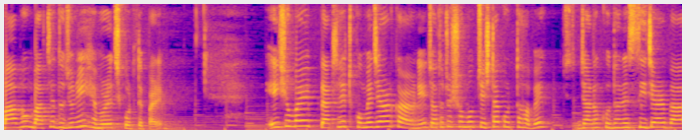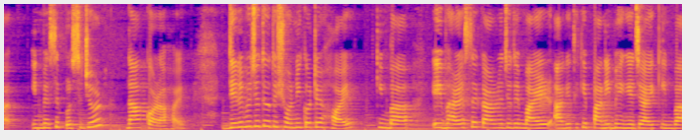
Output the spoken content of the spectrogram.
মা এবং বাচ্চা দুজনেই হেমোরেজ করতে পারে। এই সময় প্ল্যাটিলেট কমে যাওয়ার কারণে যতটা সম্ভব চেষ্টা করতে হবে যেন কোনো ধরনের সিজার বা ইনভেসিভ প্রসিডিওর না করা হয়। ডেলিভারি যদি অতি সন্নিকটে হয় কিংবা এই ভাইরাসের কারণে যদি মায়ের আগে থেকে পানি ভেঙে যায় কিংবা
